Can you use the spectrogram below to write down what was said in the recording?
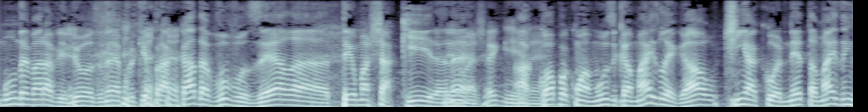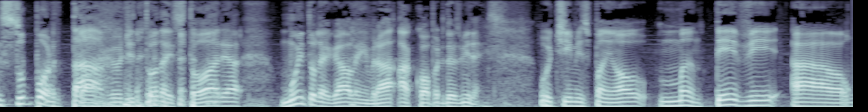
mundo é maravilhoso, né? Porque para cada vuvuzela tem uma Shakira, Tem né? uma Shakira, a né? Copa com a música mais legal tinha a corneta mais insuportável de toda a história. Muito legal lembrar a Copa de 2010. O time espanhol manteve a- o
